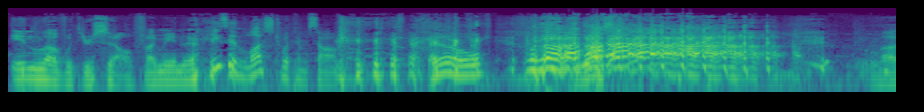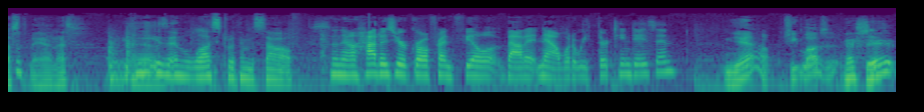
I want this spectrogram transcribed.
in love with yourself. I mean, He's in lust with himself. Ew. lust, man. That's he is in lust with himself. So now, how does your girlfriend feel about it now? What are we, 13 days in? yeah. She loves it. That's it.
